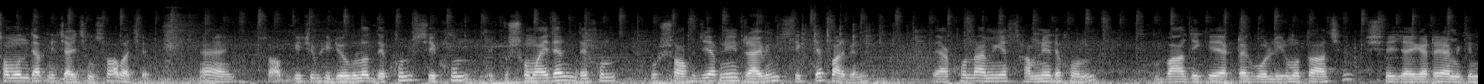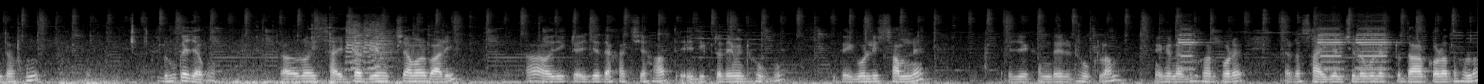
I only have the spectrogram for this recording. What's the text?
সম্বন্ধে আপনি চাইছেন, সব আছে। হ্যাঁ সব কিছু ভিডিওগুলো দেখুন, শিখুন, একটু সময় দেন, দেখুন খুব সহজে আপনি ড্রাইভিং শিখতে পারবেন। এখন আমি সামনে দেখুন বাঁ দিকে একটা গলির মতো আছে, সেই জায়গাটায় আমি কিন্তু এখন ঢুকে যাব। কারণ ওই সাইডটা দিয়ে হচ্ছে আমার বাড়ি। হ্যাঁ ওই দিকটা এই যে দেখাচ্ছে হাত, এই দিকটা দিয়ে আমি ঢুকবো। এই গলির সামনে এই যে এখান থেকে ঢুকলাম। এখানে ঢোকার পরে একটা সাইকেল ছিল বলে একটু দাঁড় করাতে হলো।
